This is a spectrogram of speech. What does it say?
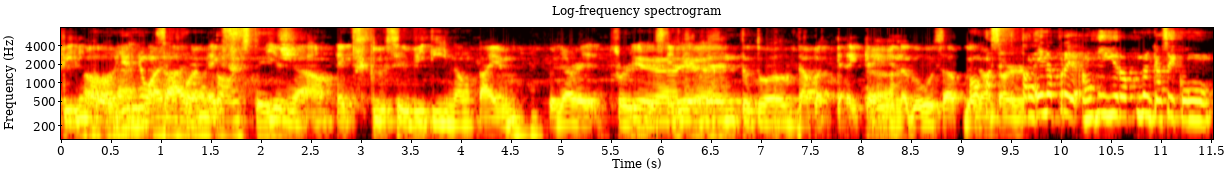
Feeling ko Oo, na, yun yung nasa ano for me ex- stage. Yun nga, ang exclusivity ng time. Kunyari, for Yeah, this 11 to 12, dapat kayo, kayo yung nag-uusap. Oh, Ganun, kasi or, tangina pre, ang hirap nun kasi kung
